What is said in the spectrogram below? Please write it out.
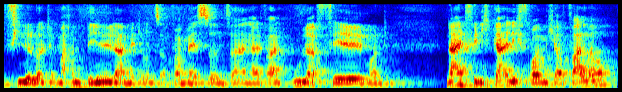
viele Leute machen Bilder mit uns auf der Messe und sagen halt, war ein cooler Film. Und nein, finde ich geil. Ich freue mich auf Wallau.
